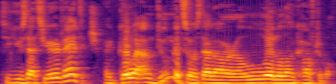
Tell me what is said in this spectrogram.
so use that to your advantage. Right? go out and do mitzvahs that are a little uncomfortable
